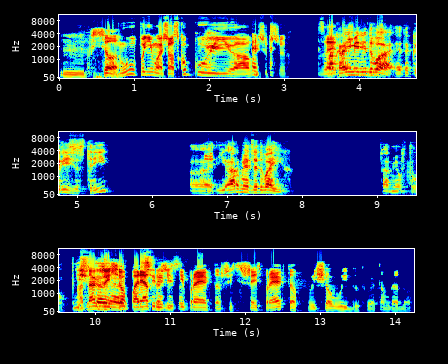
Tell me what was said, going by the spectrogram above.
все. Ну, понимаешь, а сколько у ИА вышедших? По крайней мере, два. Это Кризис 3 э, и Армия для двоих. Армия в ту. а также еще порядка шести проектов. Шесть, шесть проектов еще выйдут в этом году.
